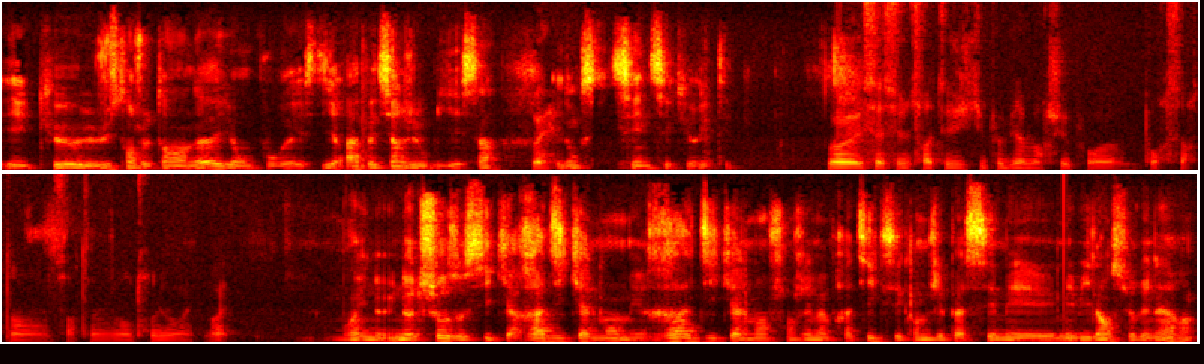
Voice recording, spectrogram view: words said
et que juste en jetant un œil, on pourrait se dire ah ben tiens j'ai oublié ça et donc c'est une sécurité. Oui, ça c'est une stratégie qui peut bien marcher pour, pour certains, certains d'entre nous. Ouais moi, une, autre chose aussi qui a radicalement, mais radicalement changé ma pratique, c'est quand j'ai passé mes, mes, bilans sur une heure.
